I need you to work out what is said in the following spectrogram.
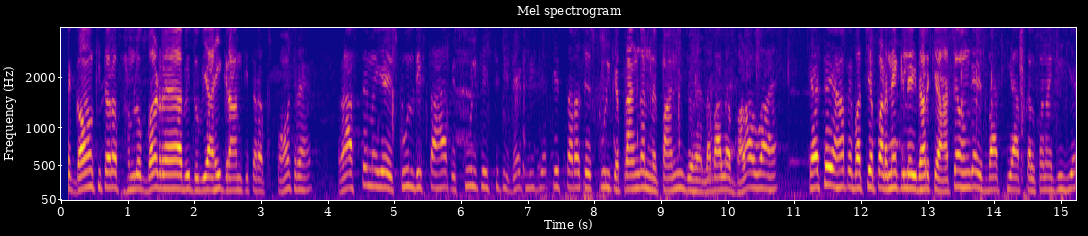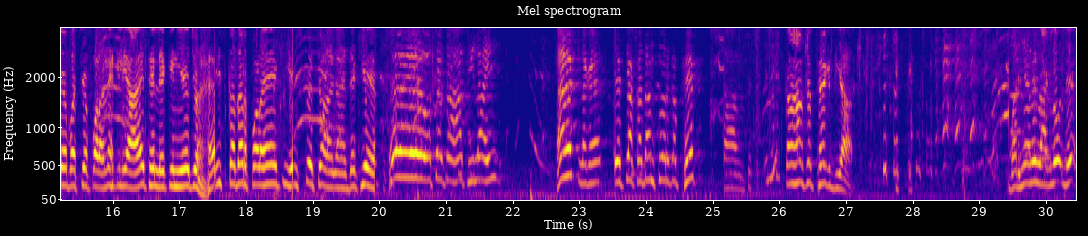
गाँव की तरफ़ हम लोग बढ़ रहे हैं, अभी दुबियाही ग्राम की तरफ़ पहुँच रहे हैं। रास्ते में ये स्कूल दिखता है, आप स्कूल की स्थिति देख लीजिए, किस तरह से स्कूल के प्रांगण में पानी जो है लबालब भरा हुआ है। कैसे यहाँ पे बच्चे पढ़ने के लिए इधर के आते होंगे, इस बात की आप कल्पना कीजिए। बच्चे पढ़ने के लिए आए थे, लेकिन ये जो है, इस कदर पढ़े हैं कि उस पे चढ़ गए देखिए हाथ हिला ही लगे। एक कदम तोड़ कर फेंक। कहाँ से फेंक दिया? बढ़िया नहीं लागलो ले।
